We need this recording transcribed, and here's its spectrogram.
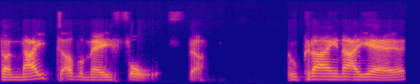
the night of May 4th. 우크라이나의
